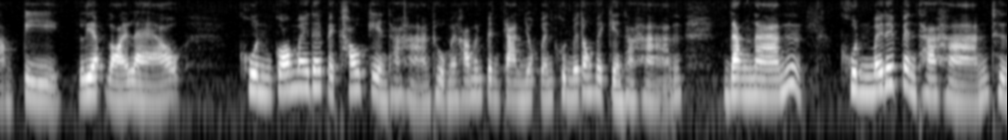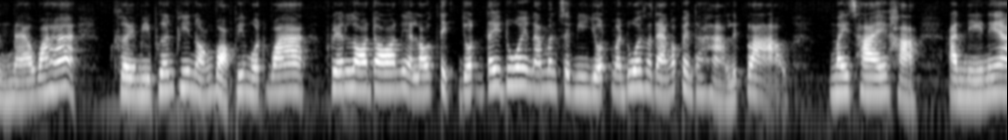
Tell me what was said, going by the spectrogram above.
3 ปี เรียบร้อยแล้ว คุณก็ไม่ได้ไปเข้าเกณฑ์ทหารถูกไหมคะ มันเป็นการยกเว้นคุณไม่ต้องไปเกณฑ์ทหาร ดังนั้นคุณไม่ได้เป็นทหารถึงแม้ว่า เคยมีเพื่อนพี่น้องบอกพี่มดว่า เรียนรอดอนเนี่ยเราติดยศได้ด้วยนะ มันจะมียศมาด้วยแสดงว่าเป็นทหารหรือเปล่า ไม่ใช่ค่ะ อันนี้เนี่ย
